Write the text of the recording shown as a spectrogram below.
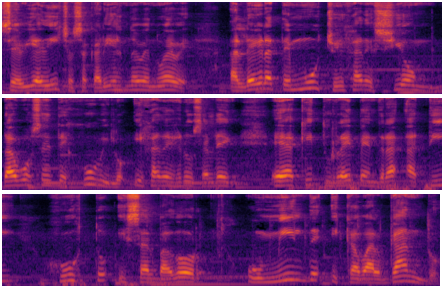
se había dicho, Zacarías 9:9, Alégrate mucho, hija de Sión, da voces de júbilo, hija de Jerusalén. He aquí tu rey vendrá a ti, justo y salvador, humilde y cabalgando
